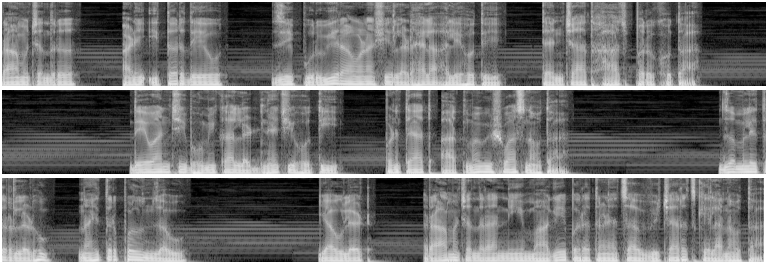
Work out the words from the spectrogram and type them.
रामचंद्र आणि इतर देव जे पूर्वी रावणाशी लढायला आले होते त्यांच्यात हाच फरक होता. देवांची भूमिका लढण्याची होती पण त्यात आत्मविश्वास नव्हता. जमले तर लढू नाहीतर पळून जाऊ. या उलट रामचंद्रांनी मागे परतण्याचा विचारच केला नव्हता.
